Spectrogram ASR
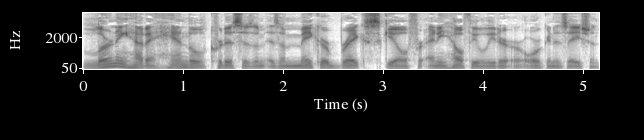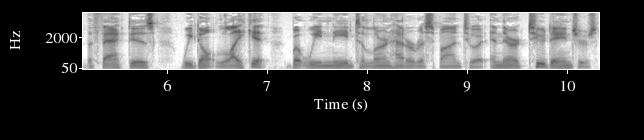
Learning how to handle criticism is a make or break skill for any healthy leader or organization. The fact is, we don't like it, but we need to learn how to respond to it. And there are two dangers.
